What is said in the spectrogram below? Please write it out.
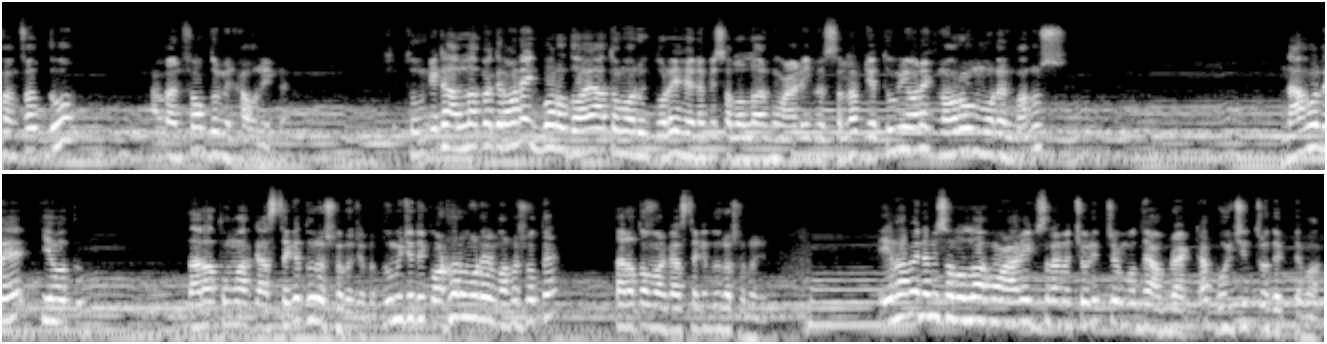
ফানফাদু মিন হাওলিকা। এটা আল্লাহ পাকের অনেক বড় দয়া তোমার উপরে, হে নবী সাল্লাল্লাহু আলাইহি ওয়াসাল্লাম, যে তুমি অনেক নরম মনের মানুষ। না হলে কি হতো? তারা তোমার কাছ থেকে দূরে সরে যেত। তুমি যদি কঠোর মনের মানুষ হতে, তারা তোমার কাছ থেকে দূরে সরে যেত। এভাবে নবী সাল্লাল্লাহু আলাইহি ওয়াসাল্লামের চরিত্রের মধ্যে আমরা একটা বৈচিত্র্য দেখতে পাই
